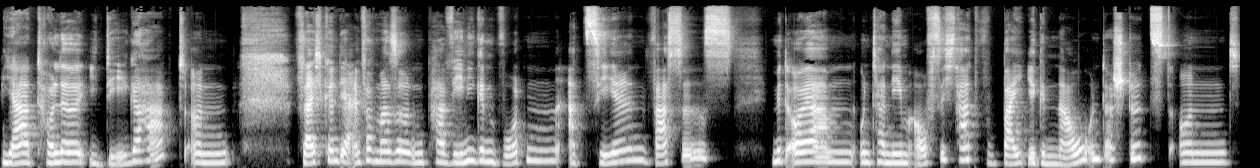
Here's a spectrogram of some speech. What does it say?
ja, tolle Idee gehabt. Und vielleicht könnt ihr einfach mal so ein paar wenigen Worten erzählen, was es mit eurem Unternehmen auf sich hat, wobei ihr genau unterstützt und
